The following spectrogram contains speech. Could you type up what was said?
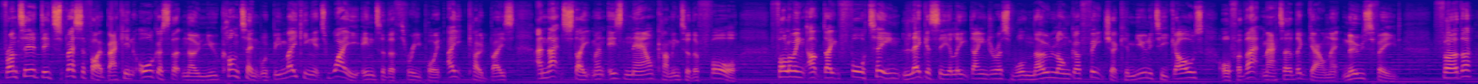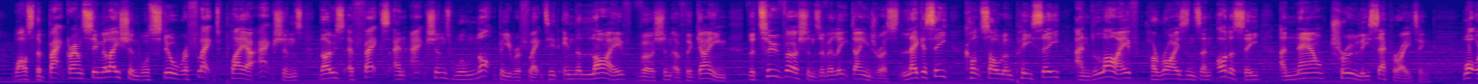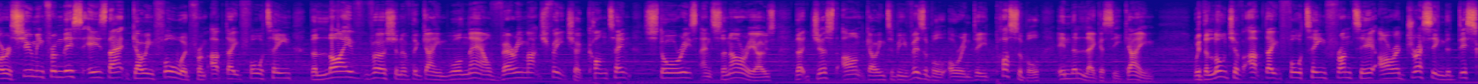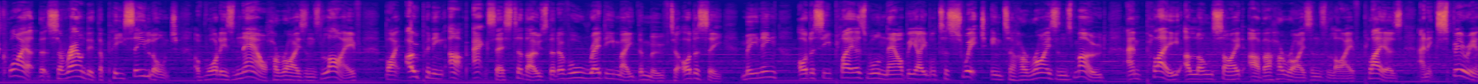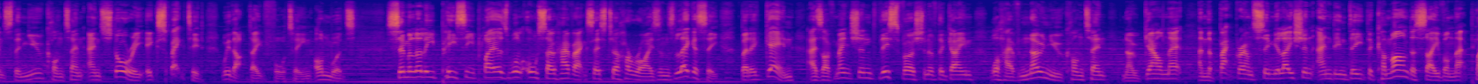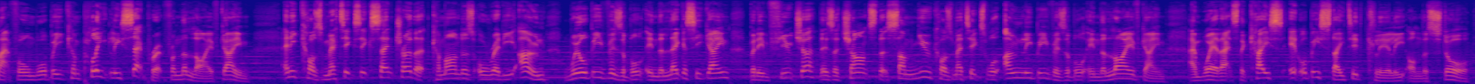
Frontier did specify back in August that no new content would be making its way into the 3.8 codebase and that statement is now coming to the fore. Following update 14 Legacy Elite Dangerous will no longer feature community goals or for that matter the Galnet newsfeed. Further whilst the background simulation will still reflect player actions those effects and actions will not be reflected in the live version of the game. The two versions of Elite Dangerous Legacy, console and PC and Live, Horizons and Odyssey are now truly separating. What we're assuming from this is that going forward from update 14 the live version of the game will now very much feature content, stories and scenarios that just aren't going to be visible or indeed possible in the legacy game. With the launch of update 14 Frontier are addressing the disquiet that surrounded the PC launch of what is now Horizons Live by opening up access to those that have already made the move to Odyssey meaning Odyssey players will now be able to switch into Horizons mode and play alongside other Horizons Live players and experience the new content and story expected with update 14 onwards. Similarly PC players will also have access to Horizons Legacy but again as I've mentioned this version of the game will have no new content, no Galnet and the background simulation and indeed the commander save on that platform will be completely separate from the live game. Any cosmetics etc that commanders already own will be visible in the legacy game but in future there's a chance that some new cosmetics will only be visible in the live game and where that's the case it will be stated clearly on the store.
